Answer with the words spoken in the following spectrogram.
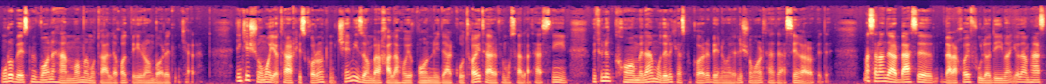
اون رو به اسم وان حمام متعلقات به ایران وارد می‌کردن. اینکه شما یا ترخیصکارانتون چه میزان بر خلاهای قانونی در کدهای تعرفه مسلط هستین می‌تونه کاملا مدل کسب و کار بین‌المللی شما رو تحت تاثیر قرار بده. مثلا در بحث درخهای فولادی من یادم هست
